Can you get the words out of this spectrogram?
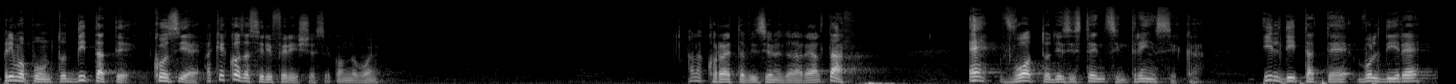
Primo punto, dita a te, così è. A che cosa si riferisce secondo voi? Alla corretta visione della realtà. È vuoto di esistenza intrinseca. Il dita a te vuol dire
